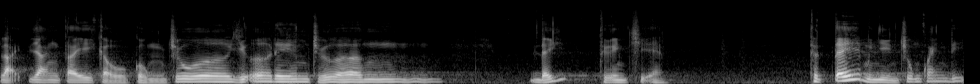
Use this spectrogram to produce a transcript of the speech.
Lại giang tay cầu cùng Chúa giữa đêm trường. Đấy thưa anh chị em. Thực tế mình nhìn chung quanh đi.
